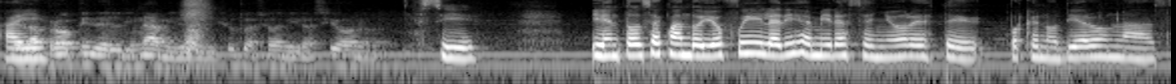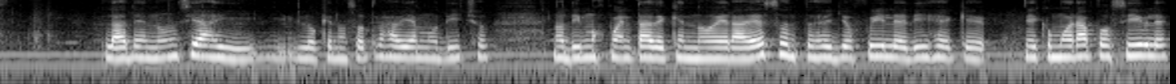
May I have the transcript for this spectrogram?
Ahí. De la propia del INAMI, del Instituto Nacional de Migración. Sí. Y entonces cuando yo fui le dije, mire señor, este, porque nos dieron las, las denuncias y, y, lo que nosotros habíamos dicho, nos dimos cuenta de que no era eso. Entonces yo fui y le dije que, que cómo era posible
